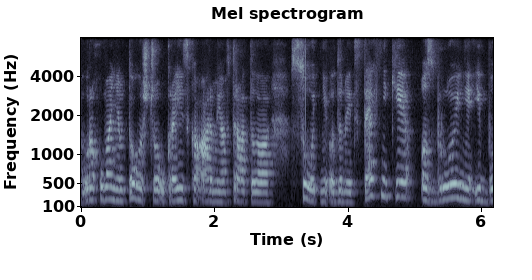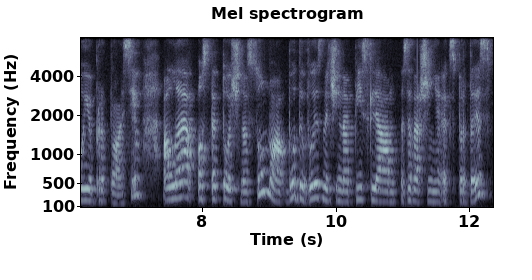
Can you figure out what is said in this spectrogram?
урахуванням того, що українська армія втратила сотні одиниць техніки, озброєння і боєприпасів. Але остаточна сума буде визначена після завершення експертиз.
